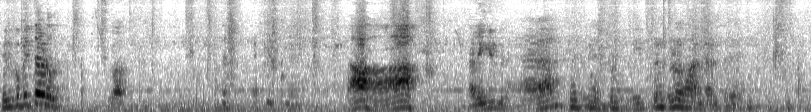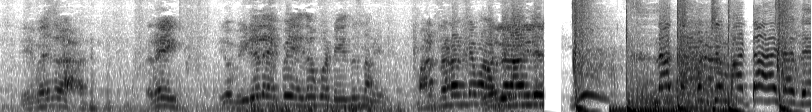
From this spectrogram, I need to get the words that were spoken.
పిలుకుపిస్తాడు ఆహా. ఇట్లా మాట్లాడుతుంది. ఏమైందిరా? రే ఇక వీడియోలో అయిపోయి ఏదో ఒకటి ఏదున్నా. మాట్లాడంటే మాట్లాడాలి. నాతో కొంచెం మాట్లాడవే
